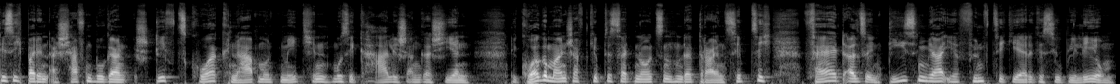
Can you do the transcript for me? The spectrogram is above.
die sich bei den Aschaffenburgern Stiftschor Knaben und Mädchen musikalisch engagieren. Die Chorgemeinschaft gibt es seit 1973, feiert also in diesem Jahr ihr 50-jähriges Jubiläum.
